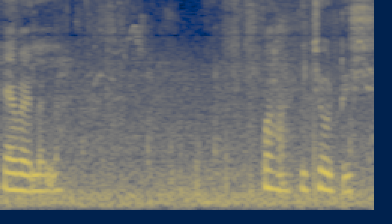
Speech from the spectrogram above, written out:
ह्या वेळेला पहा ही छोटीशी.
